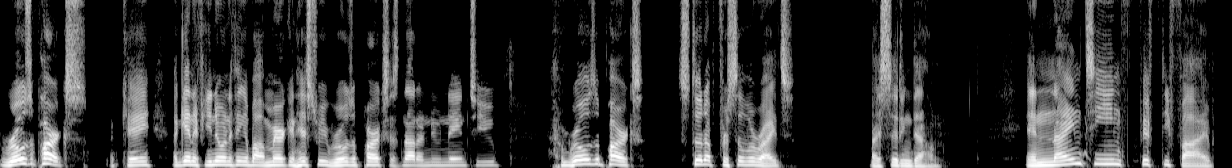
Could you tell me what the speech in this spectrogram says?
Rosa Parks. Okay. Again, if you know anything about American history, Rosa Parks is not a new name to you. Rosa Parks stood up for civil rights by sitting down. In 1955,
